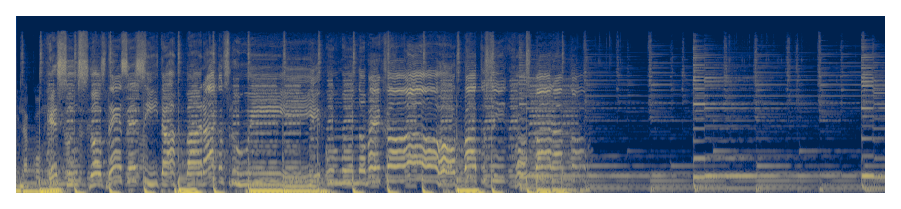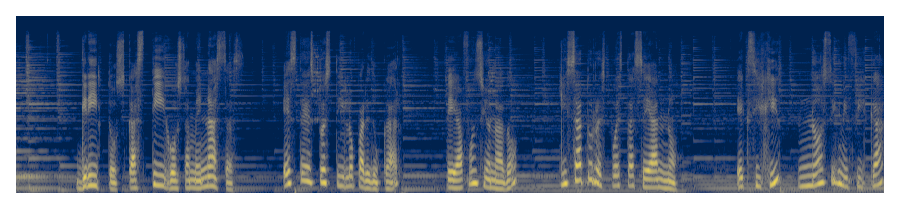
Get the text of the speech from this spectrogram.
y la comunión Jesús nos necesita para construir un mundo mejor para tus hijos, para todos. gritos, castigos, amenazas. ¿Este es tu estilo para educar? ¿Te ha funcionado? Quizá tu respuesta sea no. Exigir no significa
